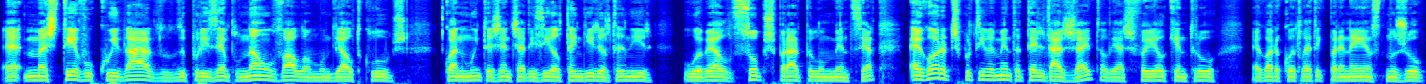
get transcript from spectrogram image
uh, mas teve o cuidado de, por exemplo, não levá-lo ao Mundial de Clubes quando muita gente já dizia ele tem de ir, ele tem de ir o Abel soube esperar pelo momento certo. Agora, desportivamente, até lhe dá jeito. Aliás, foi ele que entrou agora com o Atlético Paranaense no jogo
